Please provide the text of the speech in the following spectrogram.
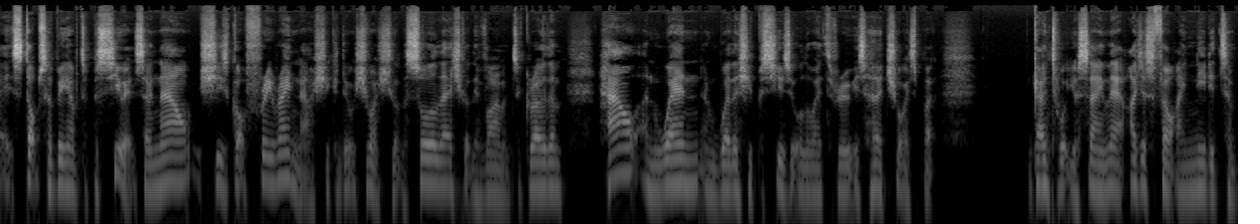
it stops her being able to pursue it. So now she's got free rein now. She can do what she wants. She's got the soil there, she's got the environment to grow them. How and when and whether she pursues it all the way through is her choice. But going to what you're saying there, I just felt I needed to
